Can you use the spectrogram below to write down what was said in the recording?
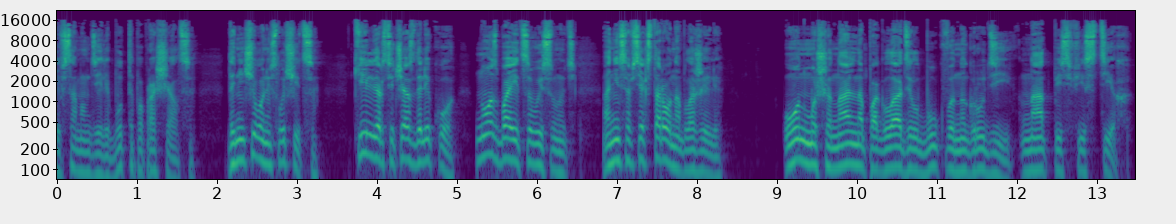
И в самом деле будто попрощался. «Да ничего не случится. Киллер сейчас далеко. Нос боится высунуть. Они со всех сторон обложили». Он машинально погладил буквы на груди, надпись «Физтех».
